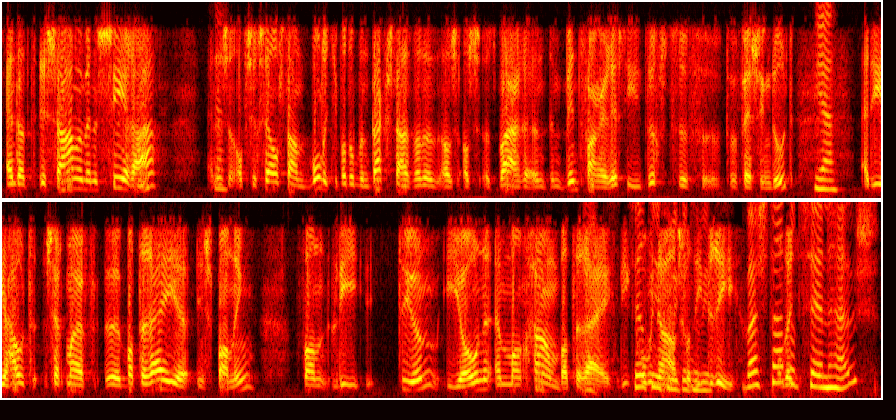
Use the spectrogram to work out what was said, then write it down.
en dat is samen met een SERA. En dat is Ja. een op zichzelf staand bolletje wat op een dak staat, wat als, als het ware een, een windvanger is die luchtverversing doet. Ja. En die houdt zeg maar eh, batterijen in spanning van lithium, ionen en mangaanbatterij. Die Veel te combinatie van die weer. drie. Waar staat Want dat zenhuis?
